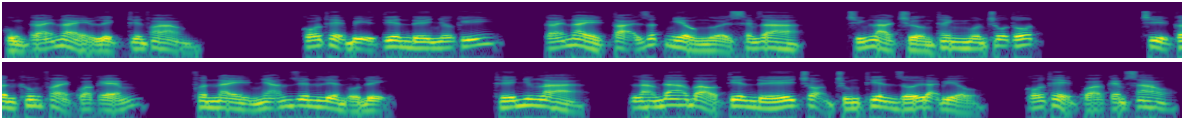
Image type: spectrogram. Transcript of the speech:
cùng cái này lịch thiên phàm. Có thể bị tiên đế nhớ kỹ, cái này tại rất nhiều người xem ra, chính là trường thanh muốn chỗ tốt. Chỉ cần không phải quá kém, phần này nhãn duyên liền ổn định. Thế nhưng là làm đa bảo tiên đế chọn chúng thiên giới đại biểu, có thể quá kém sao?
